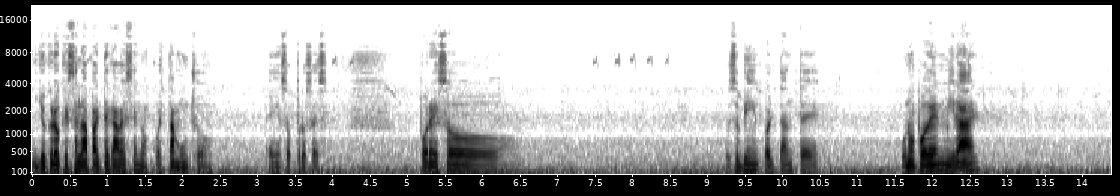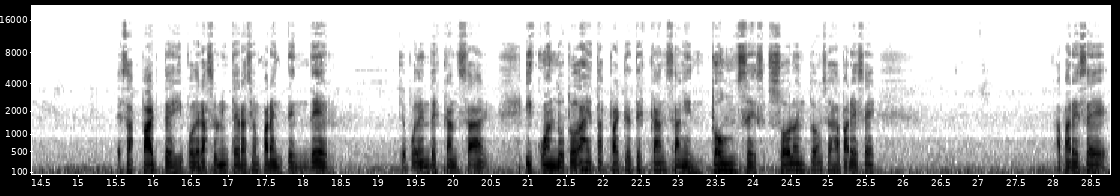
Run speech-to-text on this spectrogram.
yo creo que esa es la parte que a veces nos cuesta mucho en esos procesos. Por eso eso es bien importante uno poder mirar esas partes y poder hacer una integración para entender que pueden descansar. Y cuando todas estas partes descansan, entonces, solo entonces aparece, aparece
